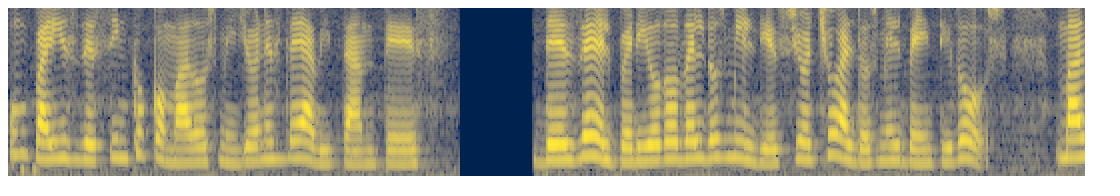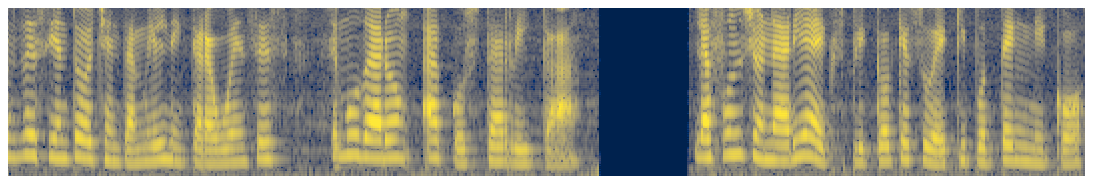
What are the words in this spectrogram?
un país de 5,2 millones de habitantes. Desde el periodo del 2018 al 2022, más de 180.000 nicaragüenses se mudaron a Costa Rica. La funcionaria explicó que su equipo técnico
